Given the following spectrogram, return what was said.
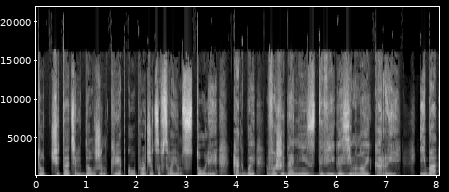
Тут читатель должен крепко упрочиться в своем стуле, как бы в ожидании сдвига земной коры, ибо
